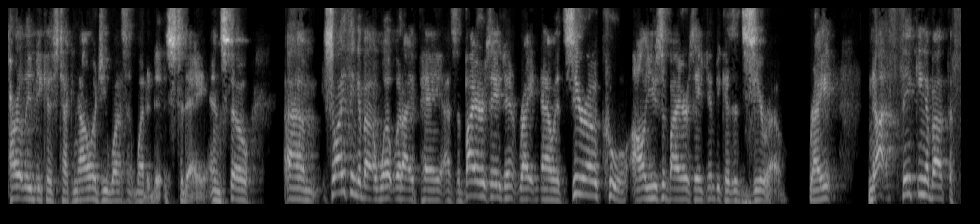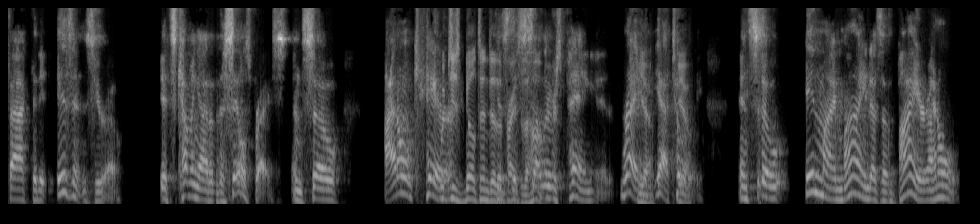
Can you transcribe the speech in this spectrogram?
partly because technology wasn't what it is today, and so. Um, so I think about what would I pay as a buyer's agent right now? It's zero. Cool. I'll use a buyer's agent because it's zero, right? Not thinking about the fact that it isn't zero. It's coming out of the sales price. And so I don't care. Which is built into the price of the of the seller's home. paying it. Right. Yeah, yeah totally. Yeah. And so in my mind as a buyer, I don't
